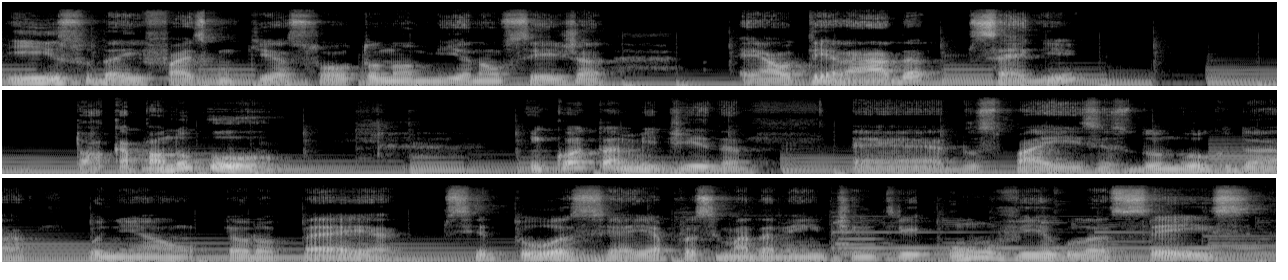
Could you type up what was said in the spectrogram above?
e isso daí faz com que a sua autonomia não seja é, alterada, segue, toca pau no burro. Enquanto a medida é, dos países do núcleo da União Europeia situa-se aí aproximadamente entre 1,6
